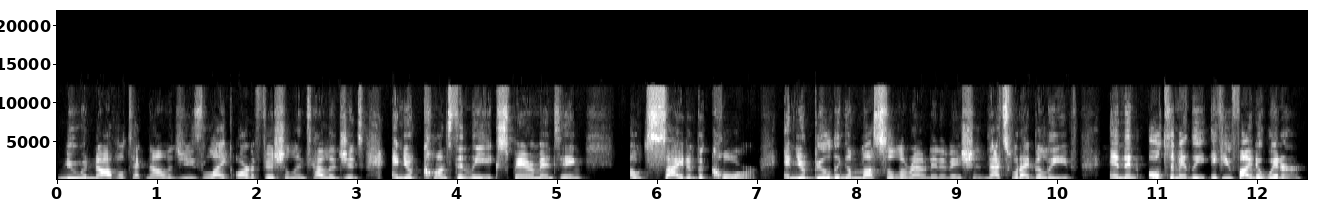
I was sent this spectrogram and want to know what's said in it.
new and novel technologies like artificial intelligence. And you're constantly experimenting outside of the core and you're building a muscle around innovation. That's what I believe. And then ultimately, if you find a winner,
